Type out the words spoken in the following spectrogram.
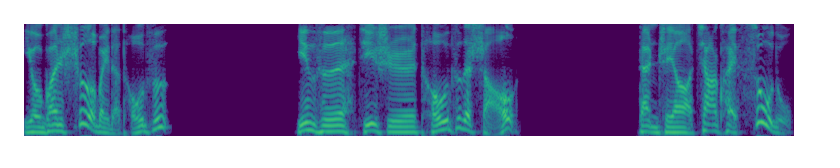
有关设备的投资，因此即使投资的少，但只要加快速度，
